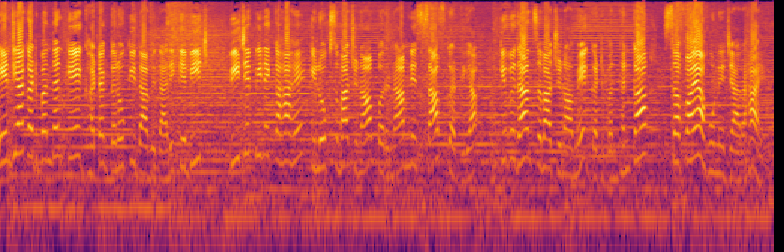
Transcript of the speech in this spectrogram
इंडिया गठबंधन के घटक दलों की दावेदारी के बीच बीजेपी ने कहा है कि लोकसभा चुनाव परिणाम ने साफ़ कर दिया कि विधानसभा चुनाव में गठबंधन का सफाया होने जा रहा है।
